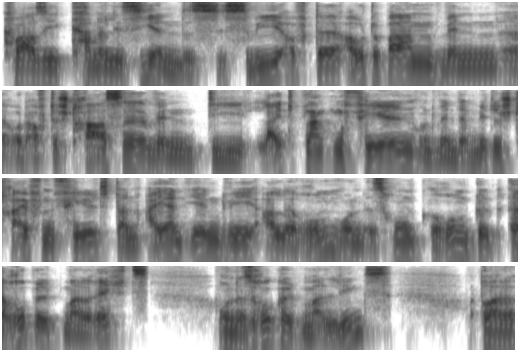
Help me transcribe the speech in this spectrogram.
quasi kanalisieren. Das ist wie auf der Autobahn, wenn äh, oder auf der Straße, wenn die Leitplanken fehlen und wenn der Mittelstreifen fehlt, dann eiern irgendwie alle rum und es runkelt, äh, ruppelt mal rechts und es ruckelt mal links. Äh,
